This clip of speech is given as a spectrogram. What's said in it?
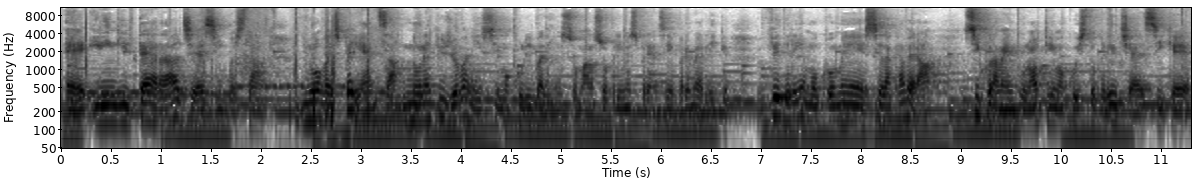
eh, in Inghilterra al Chelsea in questa nuova esperienza, non è più giovanissimo Koulibaly, insomma la sua prima esperienza in Premier League. Vedremo come se la caverà, sicuramente un ottimo acquisto per il Chelsea che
